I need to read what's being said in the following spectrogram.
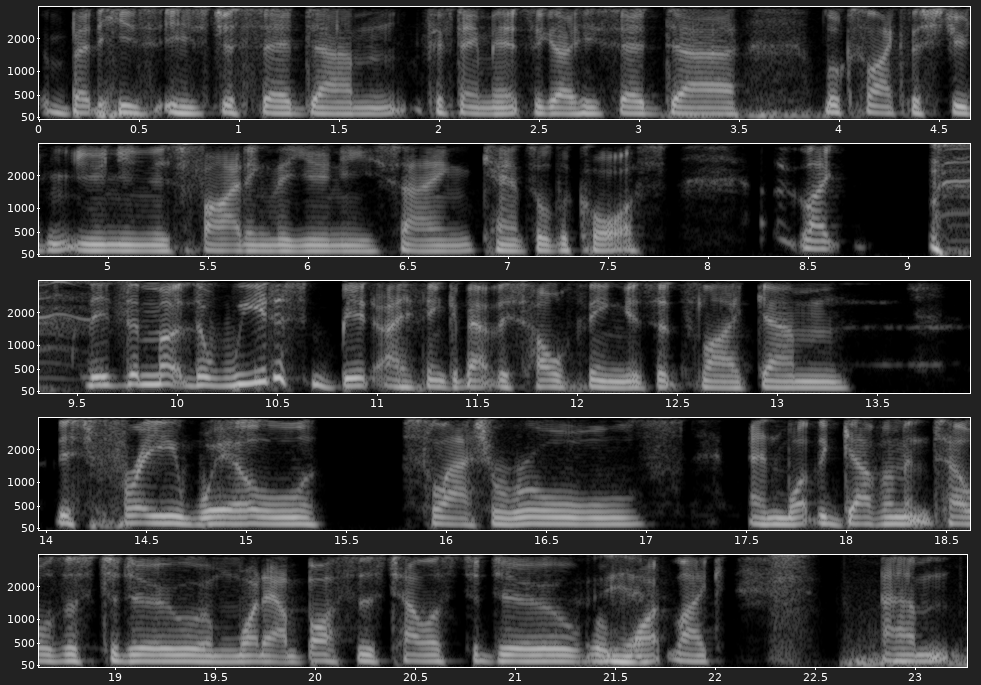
but he's he's just said um, 15 minutes ago. He said, uh, "Looks like the student union is fighting the uni, saying cancel the course." Like the the mo- the weirdest bit I think about this whole thing is it's like um, this free will slash rules and what the government tells us to do and what our bosses tell us to do and Yeah. what like um,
